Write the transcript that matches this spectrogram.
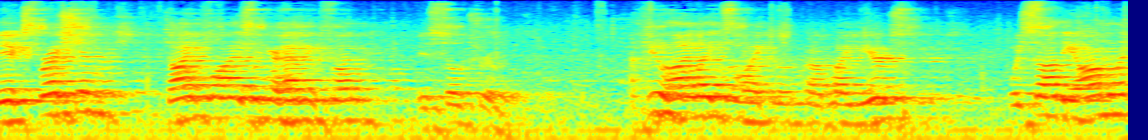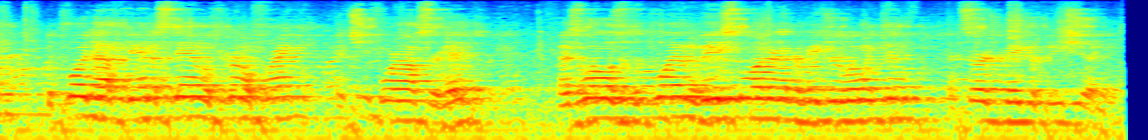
The expression, time flies when you're having fun, is so true. A few highlights of my, of my years. We saw the OMLT deployed to Afghanistan with Colonel Frank and Chief Warrant Officer Head, as well as the deployment of A Squadron under Major Lillington and Sergeant Major Pichek.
